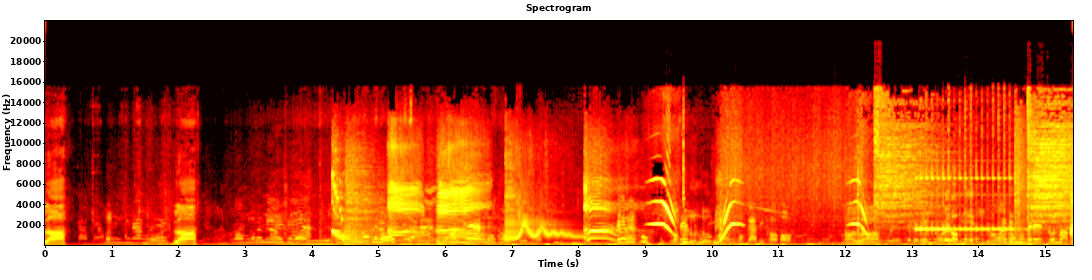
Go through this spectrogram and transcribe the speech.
เหรอกลับแล้วไม่มีที่นั่งเลยเหรอร่มก็ไม่มีเลยใช่ไหมเอามีร่มเลยเหรอเสือนะทุกคนเนี่ยเต็มทุกลองไปรุ่นดูเผื่อโอกาสที่เขาออก อ๋อเหรออุ้ยจะไปลุ้นดูเลยเหรอพี่น้อยพวกหนูไม่ได้ลุ้นมาไป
